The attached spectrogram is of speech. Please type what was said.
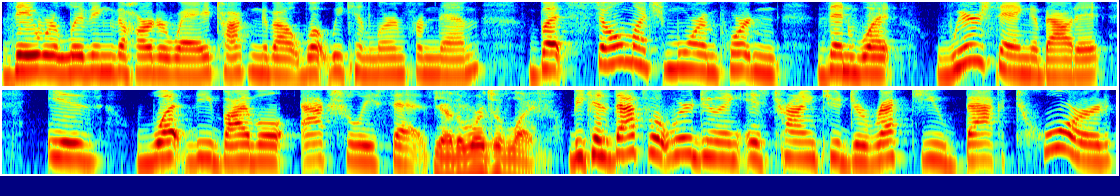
they were living the harder way, talking about what we can learn from them. But so much more important than what we're saying about it is what the Bible actually says yeah, the words of life. because that's what we're doing is trying to direct you back toward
